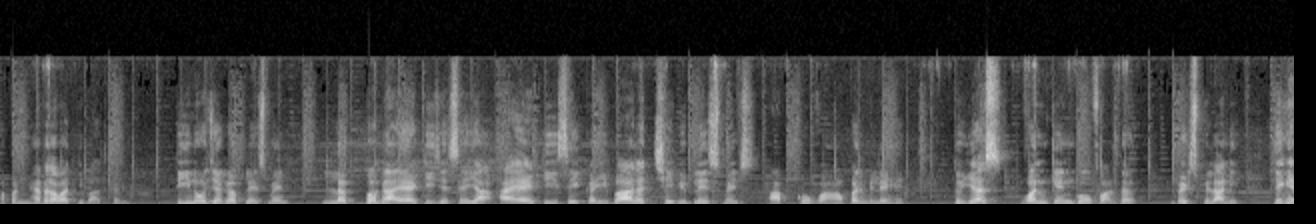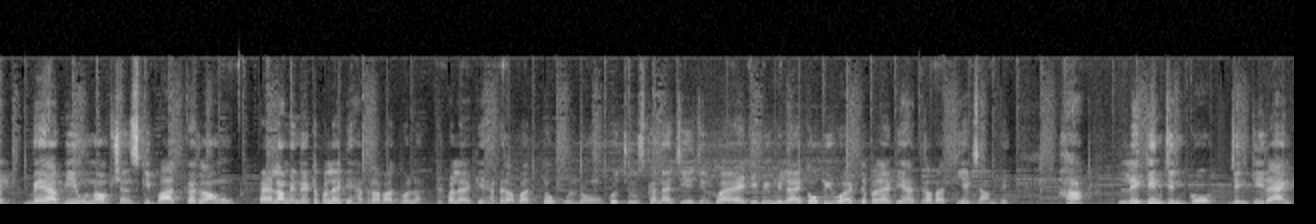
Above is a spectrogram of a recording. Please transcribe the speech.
अपन हैदराबाद की बात करें। तीनों जगह प्लेसमेंट लगभग आईआईटी जैसे या आईआईटी से कई बार अच्छे भी प्लेसमेंट्स आपको वहाँ पर मिले हैं। तो yes one can go for the BITS Pilani. देखिए, मैं अभी उन ऑप्शंस की बात कर रहा हूँ। पहला मैंने ट्रिपल आईटी हैदराबाद बोला। ट्रिपल आईटी हैदराबाद तो उन लोगों को चूज़ करना चाहिए, जिनको आईआईटी भी मिला है तो भी वो ट्रिपल आई हैदराबाद की एग्ज़ाम दे। हाँ लेकिन जिनको, जिनकी रैंक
